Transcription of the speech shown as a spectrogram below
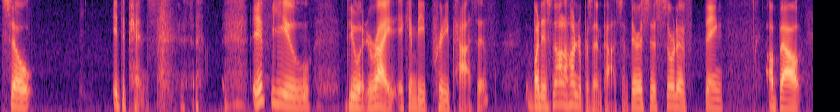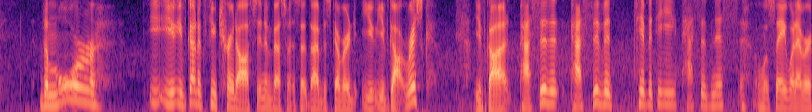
So, it depends. if you do it right, it can be pretty passive, but it's not 100% passive. There's this sort of thing about the more you, have got a few trade offs in investments that I've discovered. You, you've got risk, You've got passiv- passivity, passiveness, we'll say whatever,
